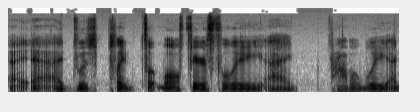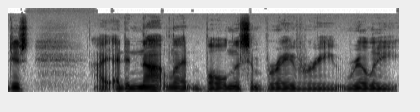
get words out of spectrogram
I, I was played football fearfully. I probably I just I, I, did not let boldness and bravery really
